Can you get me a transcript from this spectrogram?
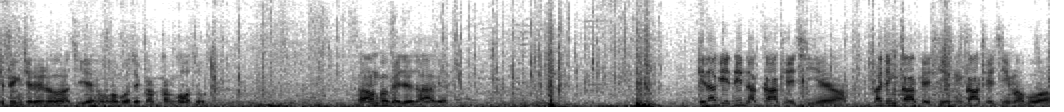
一瓶一个落啊是的，我无这工工好做，啊，我搁摕一个台下。今仔日恁若加摕钱的啦，爱恁加摕钱，毋加摕钱嘛无啊，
